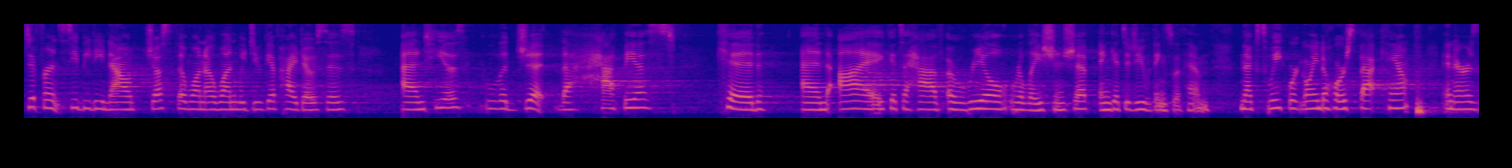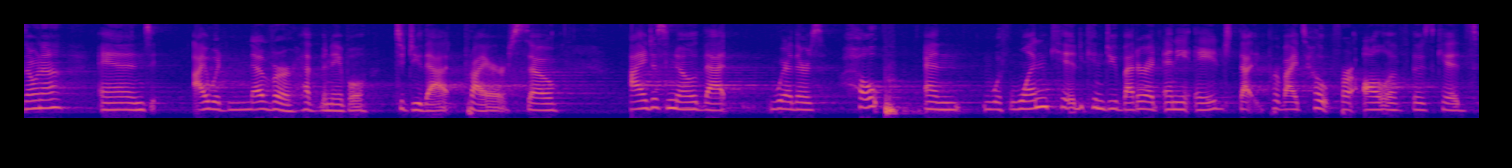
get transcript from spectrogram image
different CBD now, just the 101. We do give high doses. And he is legit the happiest kid. And I get to have a real relationship and get to do things with him. Next week, we're going to horseback camp in Arizona. And I would never have been able to do that prior. So I just know that where there's hope and if one kid can do better at any age, that provides hope for all of those kids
